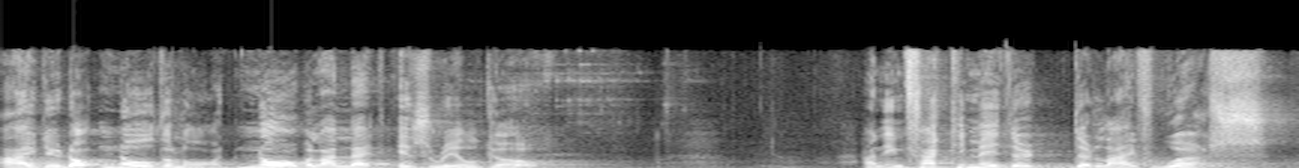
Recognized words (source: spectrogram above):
I do not know the Lord, nor will I let Israel go. And in fact, he made their, their life worse,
